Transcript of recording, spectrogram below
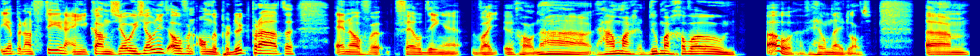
je hebt een adverteerder en je kan sowieso niet over een ander product praten. En over veel dingen. Wat gewoon, nou, hou maar, doe maar gewoon. Oh, heel Nederlands. Um,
